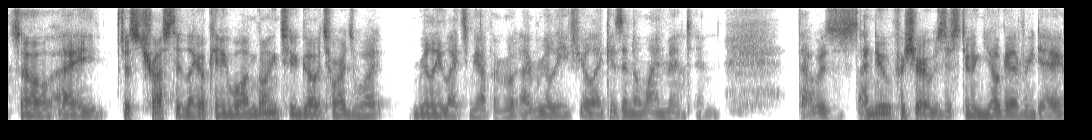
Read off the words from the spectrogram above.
so i just trusted like okay well i'm going to go towards what really lights me up and what i really feel like is in alignment and that was i knew for sure it was just doing yoga every day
